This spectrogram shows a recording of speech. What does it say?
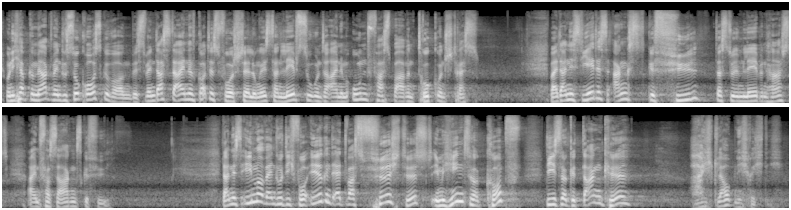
Und ich habe gemerkt, wenn du so groß geworden bist, wenn das deine Gottesvorstellung ist, dann lebst du unter einem unfassbaren Druck und Stress. Weil dann ist jedes Angstgefühl, das du im Leben hast, ein Versagensgefühl. Dann ist immer, wenn du dich vor irgendetwas fürchtest, im Hinterkopf dieser Gedanke, ich glaube nicht richtig.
